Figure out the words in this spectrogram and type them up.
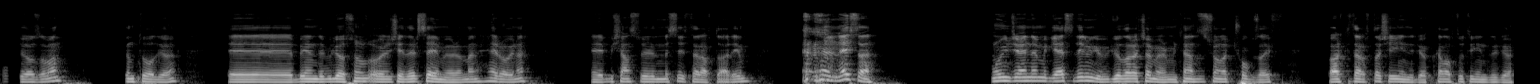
oluyor o zaman. Sıkıntı oluyor. E, benim de biliyorsunuz öyle şeyleri sevmiyorum. Ben her oyuna e, bir şans verilmesi taraftarıyım. Neyse. Oyun cehennemi gelse dediğim gibi videolar açamıyorum. İnternet şu anda çok zayıf. Arka tarafta şey indiriyor. Call of Duty indiriyor.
